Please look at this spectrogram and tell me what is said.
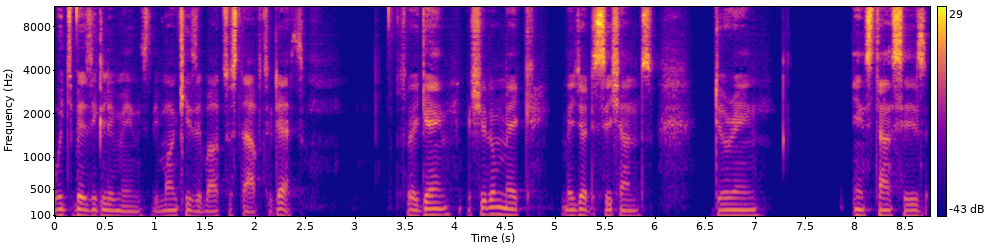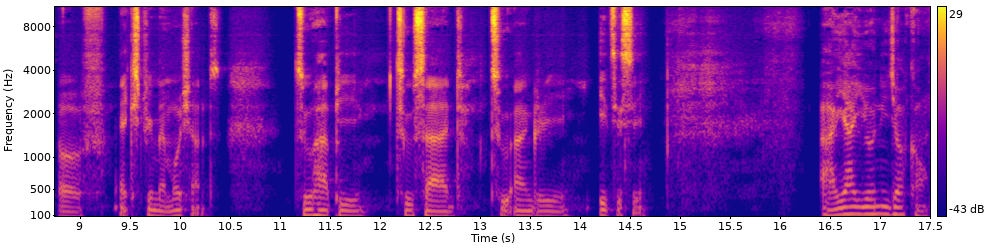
which basically means the monkey is about to starve to death. So again, we shouldn't make major decisions during instances of extreme emotions. Too happy, too sad, too angry, etc. Àyà yó níjọ́ kan,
